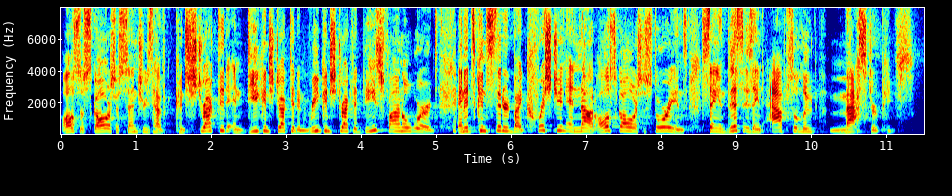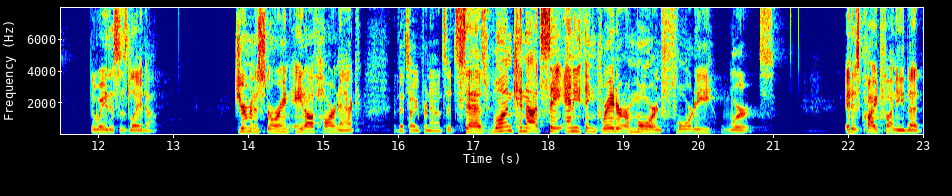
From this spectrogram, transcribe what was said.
Also, scholars for centuries have constructed and deconstructed and reconstructed these final words, and it's considered by Christian and not, all scholars, historians, saying this is an absolute masterpiece, the way this is laid out. German historian Adolf Harnack, if that's how you pronounce it, says one cannot say anything greater or more in 40 words. It is quite funny that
